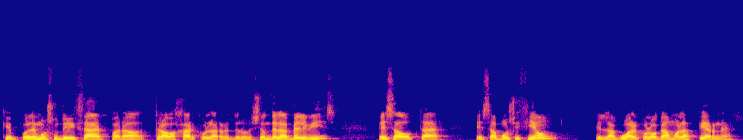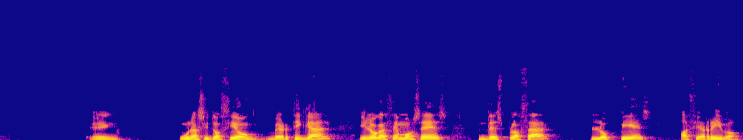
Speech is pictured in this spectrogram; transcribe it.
que podemos utilizar para trabajar con la retroversión de la pelvis es adoptar esa posición en la cual colocamos las piernas en una situación vertical y lo que hacemos es desplazar los pies hacia arriba,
